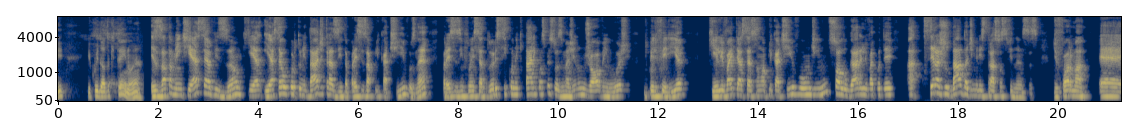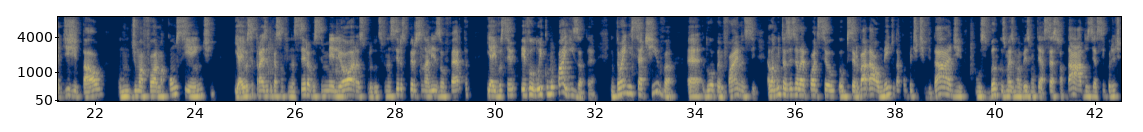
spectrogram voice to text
e cuidar do que tem, não é? Exatamente. Essa é a visão que é, e essa é a oportunidade trazida para esses aplicativos, né? Para esses influenciadores se conectarem com as pessoas. Imagina um jovem hoje de periferia que ele vai ter acesso a um aplicativo onde em um só lugar ele vai poder a, ser ajudado a administrar suas finanças de forma é, digital, um, de uma forma consciente. E aí você traz educação financeira, você melhora os produtos financeiros, personaliza a oferta e aí você evolui como país até. Então a iniciativa é, do Open Finance, ela muitas vezes ela pode ser observada, ah, aumento da competitividade, os bancos mais uma vez vão ter acesso a dados e assim por diante.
